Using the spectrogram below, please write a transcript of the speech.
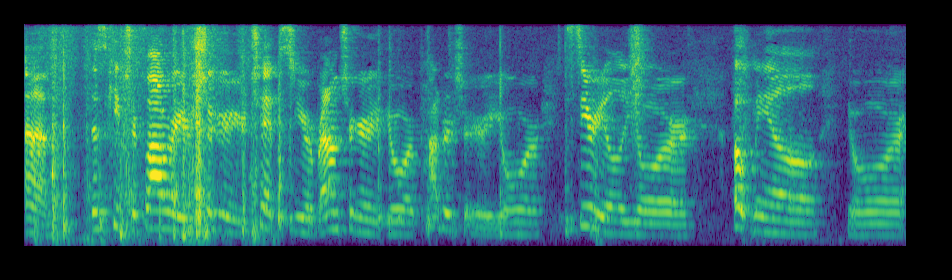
Um, this keeps your flour, your sugar, your chips, your brown sugar, your powdered sugar, your cereal, your oatmeal, your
